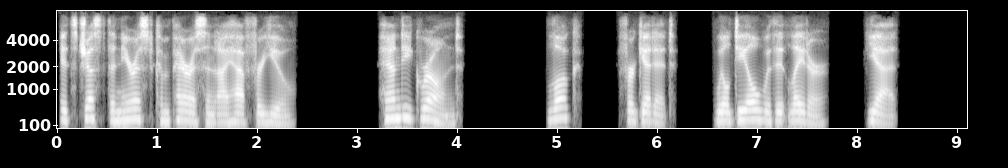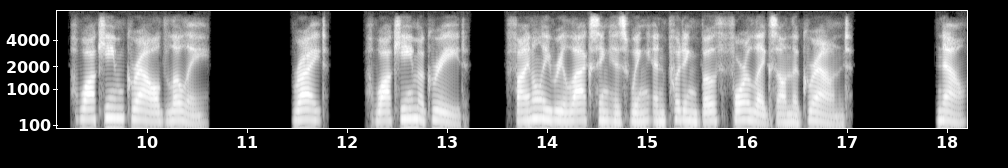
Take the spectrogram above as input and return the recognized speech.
It's just the nearest comparison I have for you. Handy groaned. Look, forget it, we'll deal with it later, yet. Joachim growled lowly. Right, Joachim agreed, finally relaxing his wing and putting both forelegs on the ground. Now,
